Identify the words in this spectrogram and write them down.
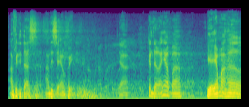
aviditas anti CMV. Ya, kendalanya apa? Biaya mahal.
